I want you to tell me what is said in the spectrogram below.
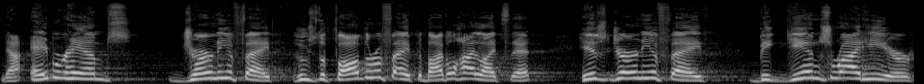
Now, Abraham's journey of faith, who's the father of faith, the Bible highlights that, his journey of faith begins right here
